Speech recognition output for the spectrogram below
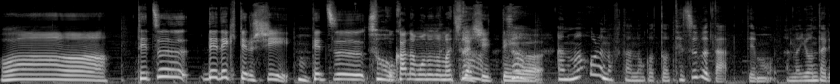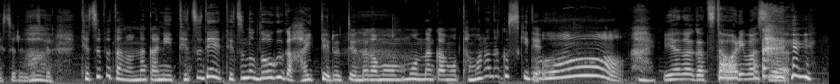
あ鉄でできてるし、うん。鉄金物の町だしっていう。あのマンホールの蓋のことを鉄蓋ってもあの呼んだりするんですけど、鉄蓋の中に鉄で鉄の道具が入ってるっていうのがもうもうなんかもうたまらなく好きで、うんはい、いやなんか伝わります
